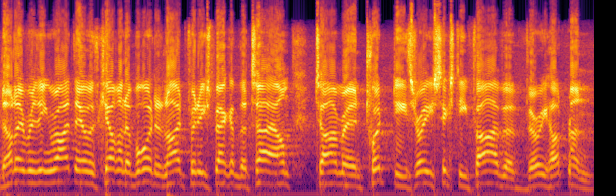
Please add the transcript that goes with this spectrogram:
Not everything right there with Calendar Boy tonight. Finished back at the tail. Time around 23.65. A very hot run.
